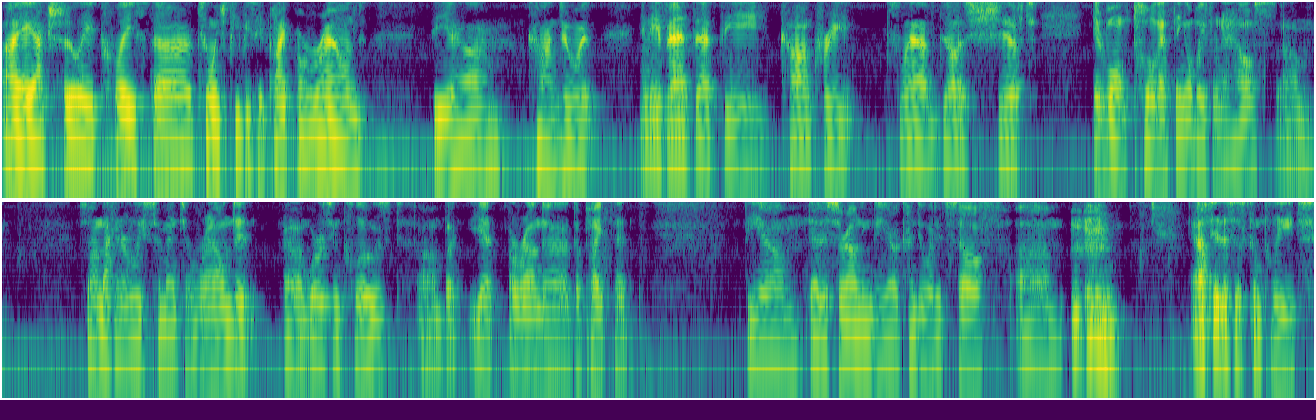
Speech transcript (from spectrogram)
I actually placed a two inch PVC pipe around the um, conduit. In the event that the concrete slab does shift, it won't pull that thing away from the house. Um, so I'm not going to really cement around it uh, where it's enclosed, um, but yet around the, the pipe that the um, that is surrounding the uh, conduit itself. Um, after this is complete,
